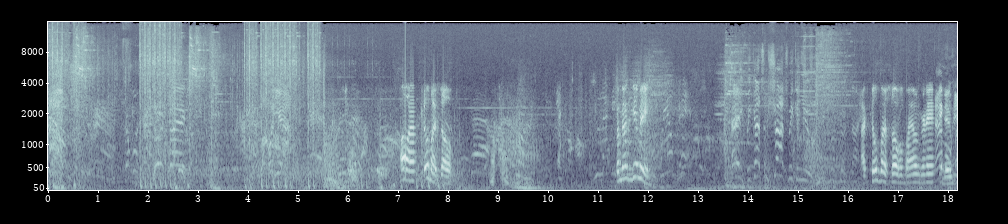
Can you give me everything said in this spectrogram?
Ouch! Dirtbag! Oh yeah! Oh, I killed myself. Come back and get me. Hey, we got some shots we can use. I killed myself with my own grenade, dude.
